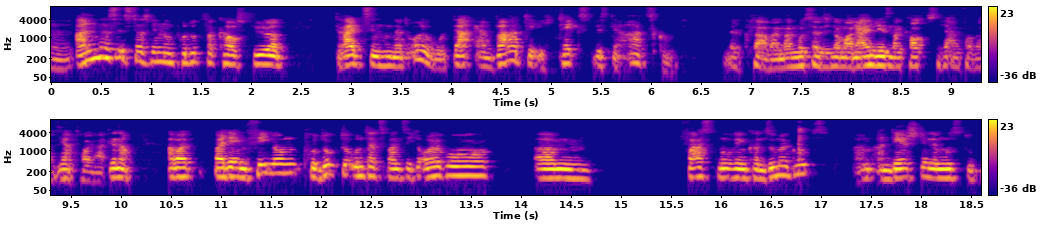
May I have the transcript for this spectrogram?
Mhm. Anders ist das, wenn du ein Produkt verkaufst für 1300 Euro. Da erwarte ich Text, bis der Arzt kommt. Ja, klar, weil man muss ja sich nochmal reinlesen, man kauft es nicht einfach, weil es ja teuer ist. Genau. Aber bei der Empfehlung, Produkte unter 20 Euro, ähm, Fast Moving Consumer Goods, ähm, an der Stelle musst du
